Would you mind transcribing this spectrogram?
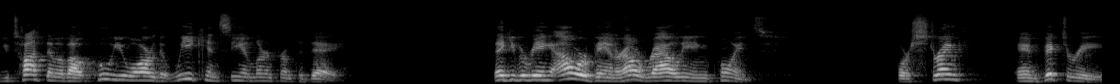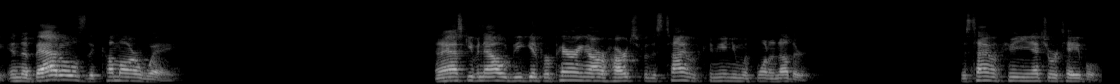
you taught them about who you are that we can see and learn from today. Thank you for being our banner, our rallying point for strength and victory in the battles that come our way. And I ask even now we begin preparing our hearts for this time of communion with one another this time of communion at your table,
